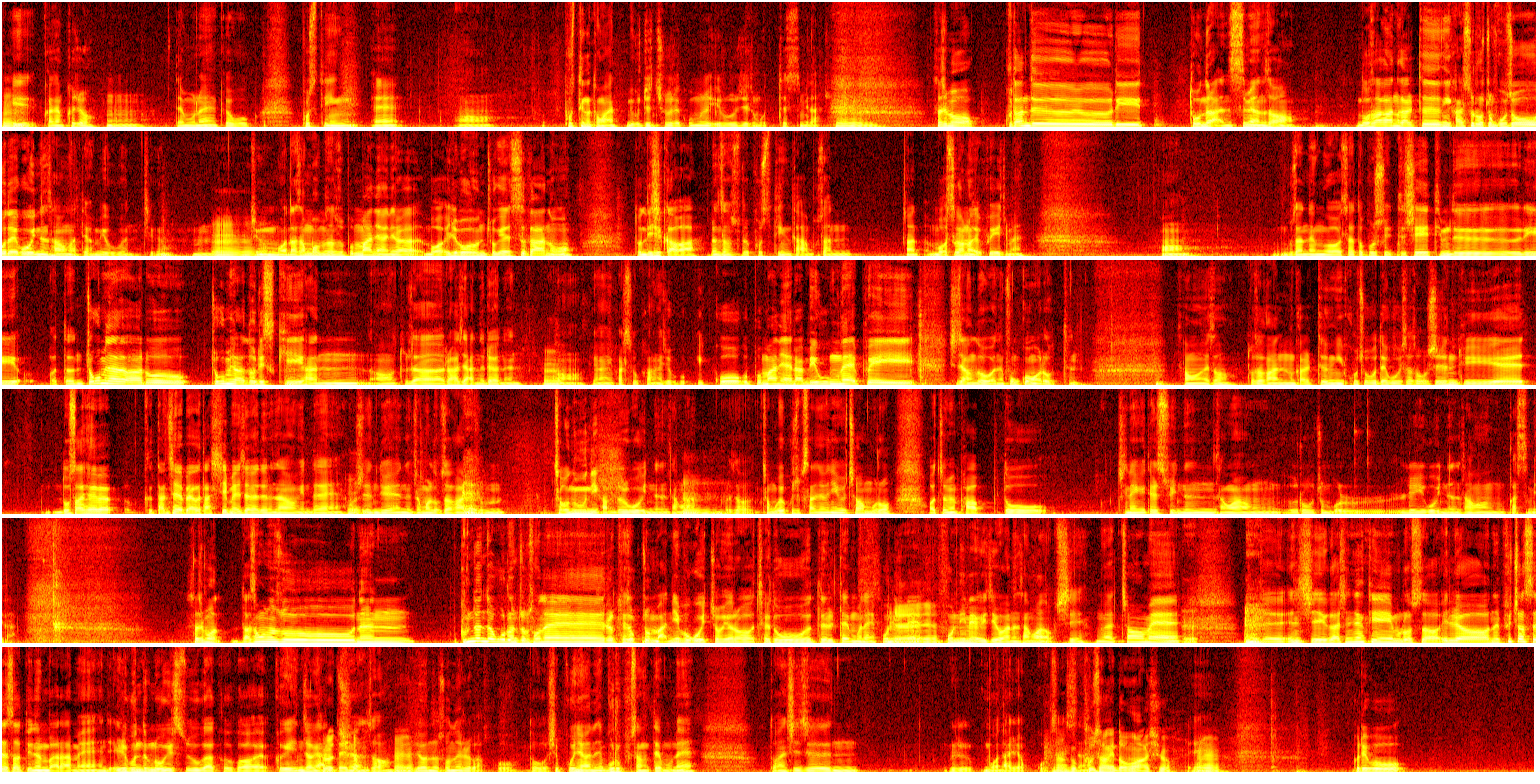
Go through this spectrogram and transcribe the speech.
음. 가장 크죠. 음, 때문에 결국 posting에 어, posting을 통한 미국 진출의 꿈을 이루지를 못했습니다. 음. 사실 뭐 구단들이 돈을 안 쓰면서 노사 간 갈등이 갈수록 좀 고조되고 있는 상황 같아요. 미국은 지금. 음. 음. 지금 뭐 나성범 선수뿐만이 아니라 뭐 일본 쪽에 스가노 또 니시카와 이런 선수들 포스팅 다 무산된 아, 뭐 스가노 FA지만 어 무산된 것에도 볼 수 있듯이 팀들이 어떤 조금이라도 조금이라도 risky한 어, 투자를 하지 않으려는 음. 어, 경향이 갈수록 강해지고 있고 그뿐만이 아니라 미국 내 FA 시장도 완전 꽁꽁 얼어붙은 상황에서 노사간 갈등이 고조되고 있어서 올 시즌 뒤에 노사 협약 그 단체 협약을 다시 맺어야 되는 상황인데 올 시즌 뒤에는 정말 노사간에 좀 전운이 감돌고 있는 상황. 음. 그래서 1994년 이후 처음으로 어쩌면 파업도 진행이 될 수 있는 상황으로 좀 몰리고 있는 상황 같습니다. 사실 뭐 나성훈 선수는 금전적으로는 좀 손해를 계속 좀 많이 보고 있죠. 여러 제도들 때문에 본인의 예, 예. 본인의 의지와는 상관없이. 그러니까 처음에 이제 NC가 신생팀으로서 1년을 퓨처스에서 뛰는 바람에 이제 1군 등록 일수가 그거 그게 인정이 안 그렇죠. 되면서 예. 1년을 손해를 받고 또 19년에 무릎 부상 때문에 또 한 시즌을 뭐 날렸고 아, 그. 부상이 너무 아쉬워. 예. 예. 그리고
